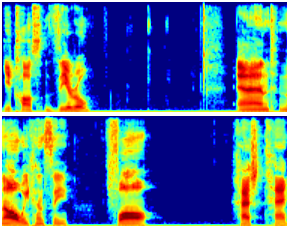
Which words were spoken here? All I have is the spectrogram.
equals 0 and now we can see for hashtag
